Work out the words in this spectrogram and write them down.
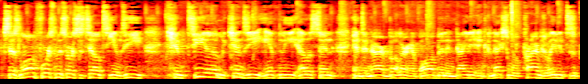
It says law enforcement sources tell TMZ Kintea McKenzie, Anthony Ellison, and Denard Butler have all been indicted in connection with crimes related to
